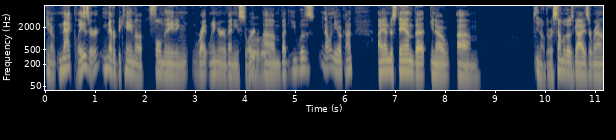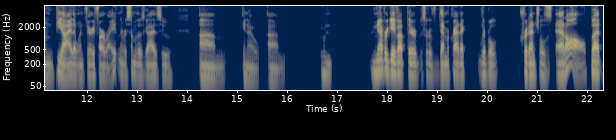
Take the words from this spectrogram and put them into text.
you know Nat Glazer, he never became a fulminating right winger of any sort, Mhm. um, but he was you know a neocon. I understand that you know um, you know there were some of those guys around the PI that went very far right, and there were some of those guys who um, you know um, who never gave up their sort of democratic liberal credentials at all, but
